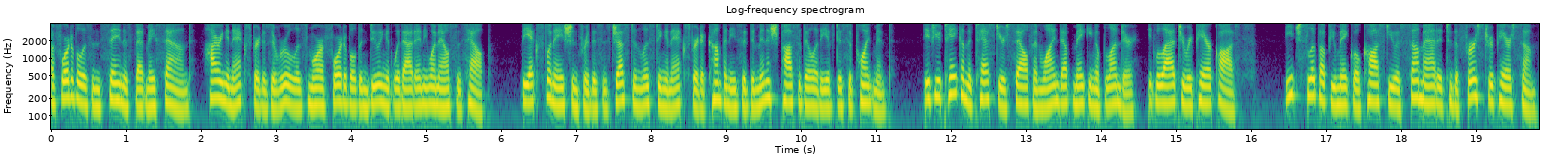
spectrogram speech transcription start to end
Affordable as insane as that may sound, hiring an expert as a rule is more affordable than doing it without anyone else's help. The explanation for this is just enlisting an expert accompanies a diminished possibility of disappointment. If you take on the test yourself and wind up making a blunder, it will add to repair costs. Each slip up you make will cost you a sum added to the first repair sum.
